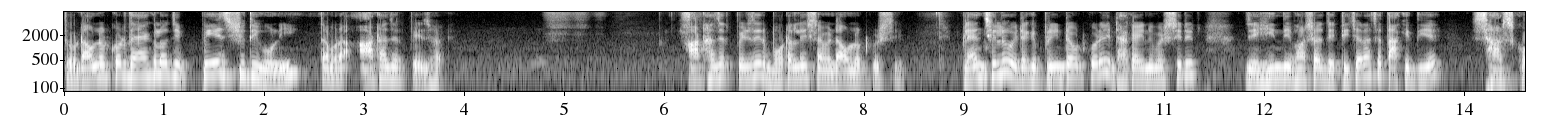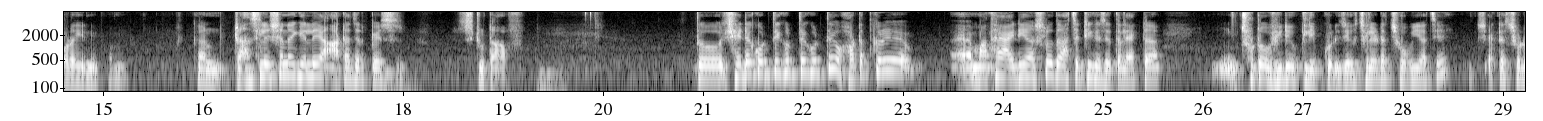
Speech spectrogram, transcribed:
তো ডাউনলোড করে দেখা গেলো যে পেজ যদি গুনি তারপরে আট হাজার পেজ হয়। আট হাজার পেজের ভোটার লিস্ট আমি ডাউনলোড করছি। প্ল্যান ছিল ওইটাকে প্রিন্ট আউট করে ঢাকা ইউনিভার্সিটির যে হিন্দি ভাষার যে টিচার আছে, তাকে দিয়ে সার্চ করাই নিব আমি। কারণ ট্রান্সলেশনে গেলে আট হাজার পেজ টু টাফ তো সেটা করতে করতে করতে হঠাৎ করে মাথায় আইডিয়া আসলো তো আচ্ছা ঠিক আছে, তাহলে একটা ছোট ভিডিও ক্লিপ করি। যে ছেলেটার ছবি আছে, একটা ছোট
